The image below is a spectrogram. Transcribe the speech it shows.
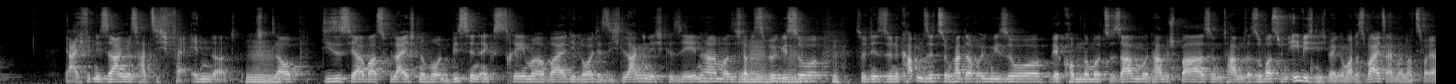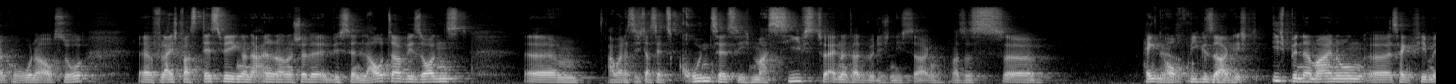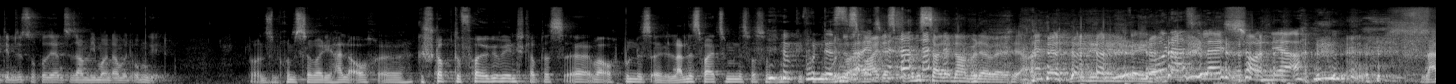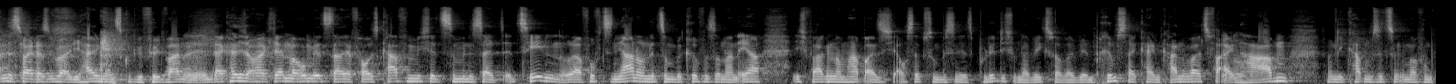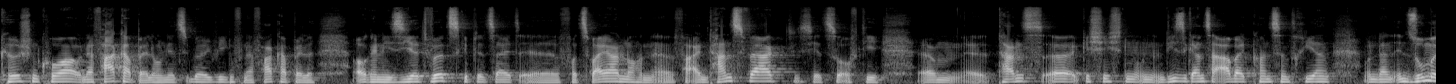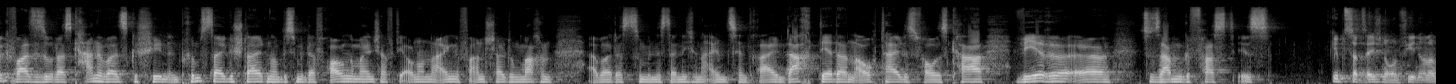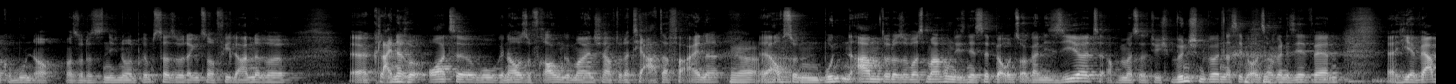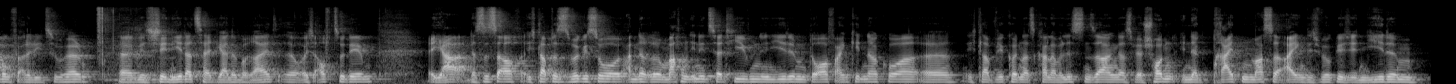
ja, ich würde nicht sagen, es hat sich verändert. Ich glaube, dieses Jahr war es vielleicht noch mal ein bisschen extremer, weil die Leute sich lange nicht gesehen haben. Also ich glaube, es ist wirklich so, so, die, so eine Kappensitzung hat auch irgendwie so, wir kommen nochmal zusammen und haben Spaß und haben da sowas schon ewig nicht mehr gemacht. Das war jetzt einfach nach zwei Jahren Corona auch so. Äh, vielleicht war es deswegen an der einen oder anderen Stelle ein bisschen lauter wie sonst. Ähm, aber dass sich das jetzt grundsätzlich massivst verändert hat, würde ich nicht sagen. Also es äh, hängt Ja, auch, wie gesagt, ich, ich bin der Meinung, äh, es hängt viel mit dem Sitzungspräsidenten zusammen, wie man damit umgeht. Bei uns in Primster war die Halle auch äh, gestoppte voll gewesen. Ich glaube, das äh, war auch bundes äh, landesweit zumindest, was man mitgekriegt hat. Bundes- Bundesweit das größte der Name der Welt, ja. Für Jonas vielleicht schon, ja. landesweit, dass überall die Hallen ganz gut gefüllt waren. Und Da kann ich auch erklären, warum jetzt da der VSK für mich jetzt zumindest seit äh, 10 oder 15 Jahren noch nicht so ein Begriff ist, sondern eher ich wahrgenommen habe, als ich auch selbst so ein bisschen jetzt politisch unterwegs war, weil wir in Primster keinen Karnevalsverein Genau. haben, sondern die Kappensitzung immer vom Kirchenchor und der Pfarrkapelle und jetzt überwiegend von der Pfarrkapelle organisiert wird. Es gibt jetzt seit äh, vor zwei Jahren noch einen äh, Verein Tanzwerk, die sich jetzt so auf die ähm, äh, Tanzgeschichten äh, Geschichten und diese ganze Arbeit konzentrieren und dann in Summe quasi so das Karnevalsgeschehen in Primstall gestalten, noch ein bisschen mit der Frauengemeinschaft, die auch noch eine eigene Veranstaltung machen, aber das zumindest dann nicht unter einem zentralen Dach, der dann auch Teil des VSK wäre, äh, zusammengefasst ist. Gibt es tatsächlich noch in vielen anderen Kommunen auch. Also das ist nicht nur in Primster so, da gibt es noch viele andere äh, kleinere Orte, wo genauso Frauengemeinschaft oder Theatervereine Ja, äh, auch so einen bunten Abend oder sowas machen. Die sind jetzt nicht bei uns organisiert, auch wenn wir uns natürlich wünschen würden, dass sie bei uns organisiert werden. Äh, hier Werbung für alle, die zuhören. Äh, wir stehen jederzeit gerne bereit, äh, euch aufzunehmen. Äh, Ja, das ist auch, ich glaube, das ist wirklich so, andere machen Initiativen in jedem Dorf ein Kinderchor. Ich glaube, wir können als Karnevalisten sagen, dass wir schon in der breiten Masse eigentlich wirklich in jedem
